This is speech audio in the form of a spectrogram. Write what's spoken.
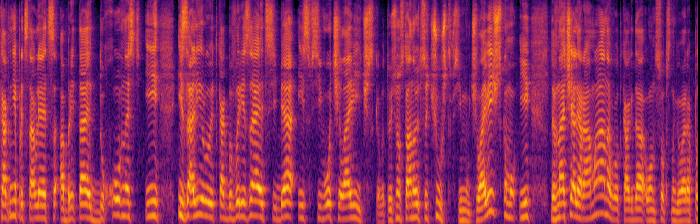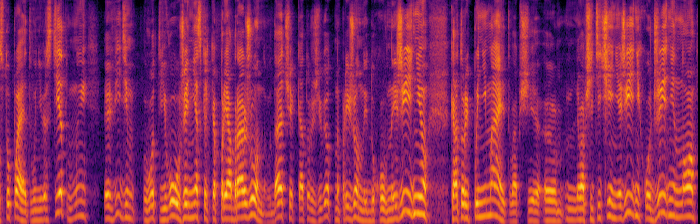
как мне представляется, обретает духовность и изолирует, как бы вырезает себя из всего человеческого. То есть он становится чужд всему человеческому. И в начале романа, вот когда он, собственно говоря, поступает в университет, мы Э, видим вот его уже несколько преображенного, да, человек, который живет напряженной духовной жизнью, который понимает вообще, э, вообще течение жизни, ход жизни, но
